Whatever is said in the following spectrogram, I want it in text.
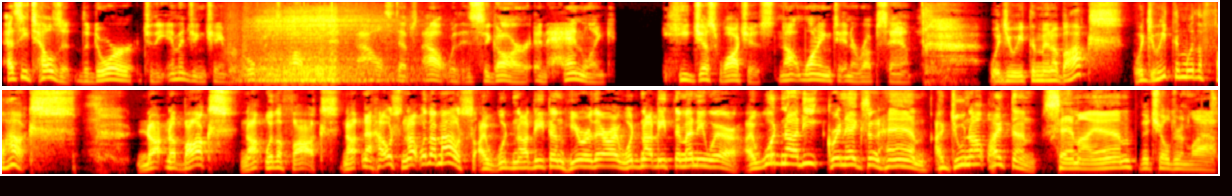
As he tells it, the door to the imaging chamber opens up and Al steps out with his cigar and hand link. He just watches, not wanting to interrupt Sam. Would you eat them in a box? Would you eat them with a fox? Not in a box, not with a fox, not in a house, not with a mouse. I would not eat them here or there. I would not eat them anywhere. I would not eat green eggs and ham. I do not like them. Sam, I am. The children laugh.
